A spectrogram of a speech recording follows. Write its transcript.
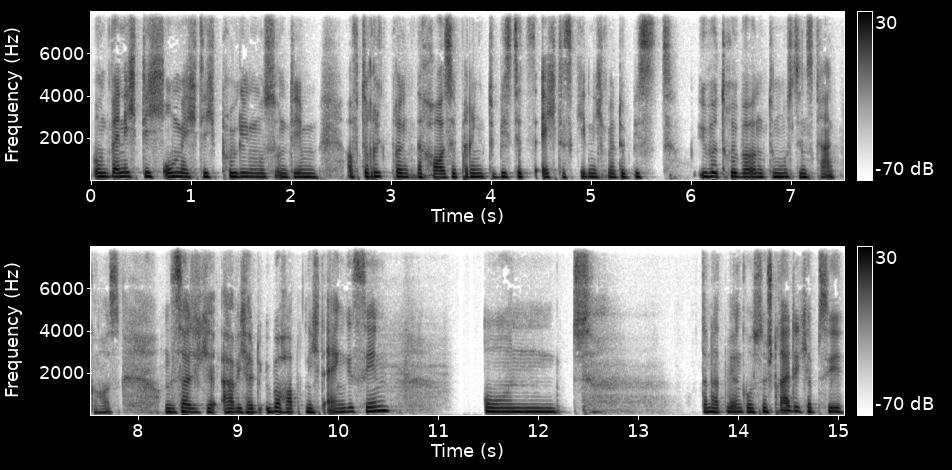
Und wenn ich dich ohnmächtig prügeln muss und ihm auf der Rückbank nach Hause bringt, du bist jetzt echt, das geht nicht mehr, du bist über drüber und du musst ins Krankenhaus. Und das habe ich, hab ich halt überhaupt nicht eingesehen. Und dann hatten wir einen großen Streit. Ich habe sie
